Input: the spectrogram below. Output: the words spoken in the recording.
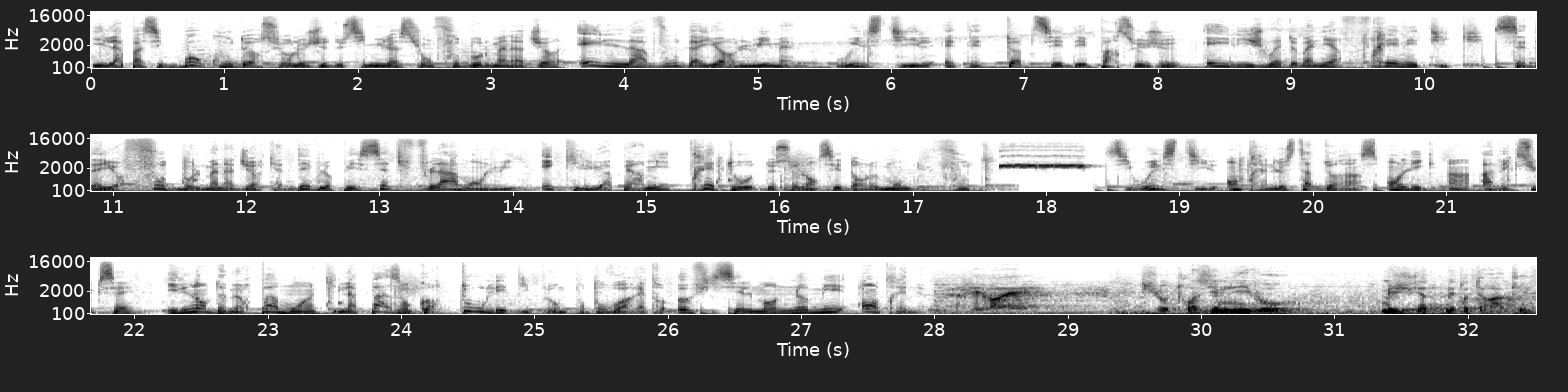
Il a passé beaucoup d'heures sur le jeu de simulation Football Manager et il l'avoue d'ailleurs lui-même. Will Steele était obsédé par ce jeu et il y jouait de manière frénétique. C'est d'ailleurs Football Manager qui a développé cette flamme en lui et qui lui a permis très tôt de se lancer dans le monde du foot. Si Will Steele entraîne le Stade de Reims en Ligue 1 avec succès, il n'en demeure pas moins qu'il n'a pas encore tous les diplômes pour pouvoir être officiellement nommé entraîneur. C'est vrai. Je suis au troisième niveau. Mais je viens de te mettre ta raclée.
